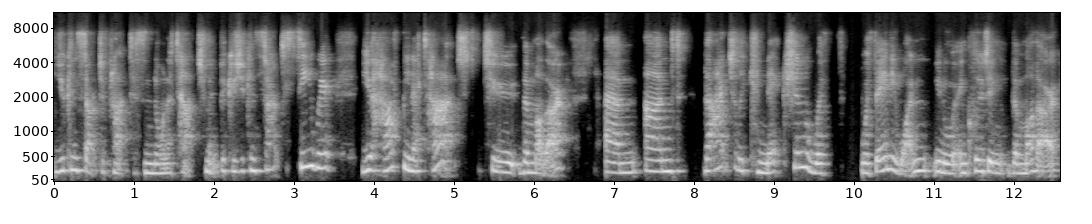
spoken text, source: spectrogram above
you can start to practice non-attachment because you can start to see where you have been attached to the mother um, and the actually connection with with anyone, you know, including the mother,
